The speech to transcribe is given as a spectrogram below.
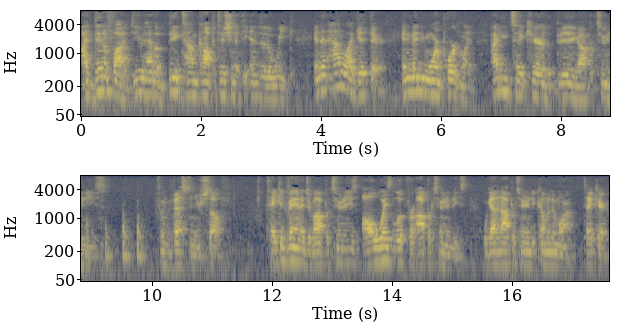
Identify, do you have a big time competition at the end of the week? And then how do I get there? And maybe more importantly, how do you take care of the big opportunities to invest in yourself? Take advantage of opportunities. Always look for opportunities. We got an opportunity coming tomorrow. Take care.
